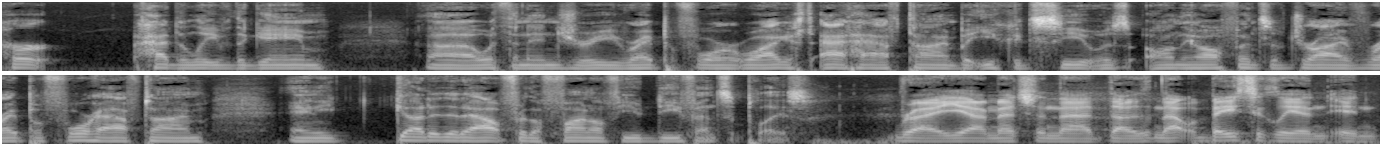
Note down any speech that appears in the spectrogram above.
hurt, had to leave the game uh, with an injury right before, well, I guess at halftime, but you could see it was on the offensive drive right before halftime, and he gutted it out for the final few defensive plays. Right. Yeah, I mentioned that. That, that basically in, in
